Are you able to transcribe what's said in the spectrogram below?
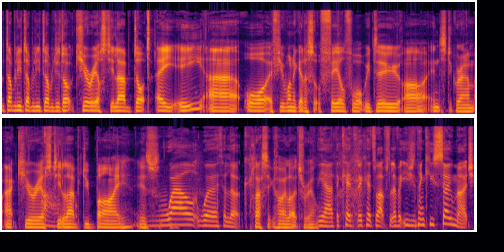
www.curiositylab.ae, uh, or if you want to get a sort of feel for what we do, our Instagram at Curiosity Oh. Lab Dubai is Well worth a look. classic highlights reel. Yeah, the kids, the kids will absolutely love it. Eugene, thank you so much.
